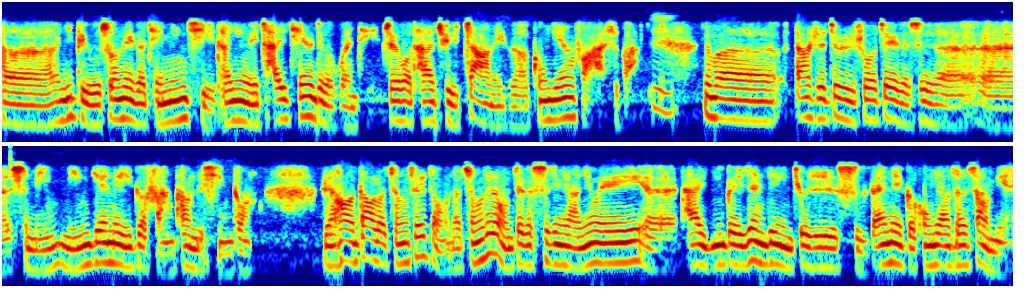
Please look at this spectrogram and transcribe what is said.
呃，你比如说那个田明启，他因为拆迁的这个问题，最后他去炸那个公检法，是吧？嗯。那么当时就是说这个是呃是民民间的一个反抗的行动，然后到了陈水总呢，陈水总这个事情上，因为呃他已经被认定就是死在那个公交车上面，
